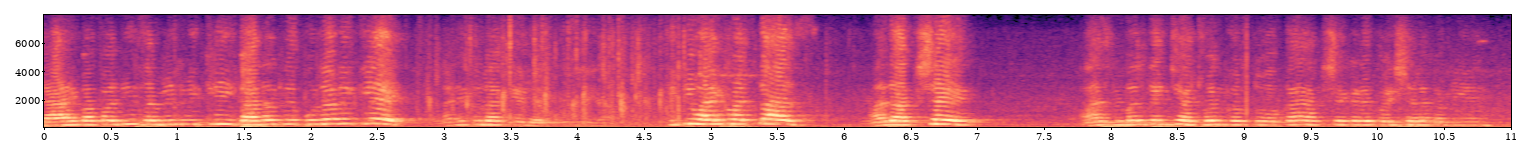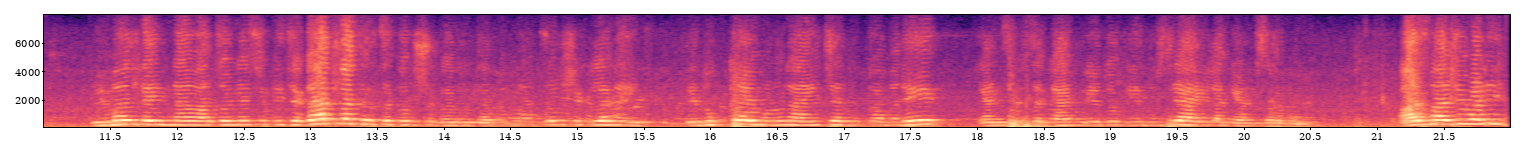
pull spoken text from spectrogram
त्या आई बापानी जमीन विकली कानातले फुलं विकले आणि तुला केलं. किती वाईट वाटतं आज. आज अक्षय आज विमलताईंची आठवण करतो. काय अक्षयकडे पैशाला कमी आहे? विमलताईंना वाचवण्यासाठी जगातला खर्च करू शकत होता पण वाचवू शकला नाही. ते दुःख आहे म्हणून आईच्या दुःखामध्ये कॅन्सरचं काम घेतो की दुसऱ्या आईला कॅन्सर होऊ आज माझे वडील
